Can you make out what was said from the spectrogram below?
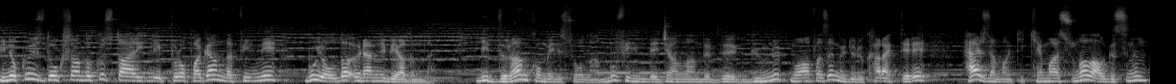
1999 tarihli Propaganda filmi bu yolda önemli bir adımdı. Bir dram komedisi olan bu filmde canlandırdığı gümrük muhafaza müdürü karakteri her zamanki Kemal Sunal algısının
